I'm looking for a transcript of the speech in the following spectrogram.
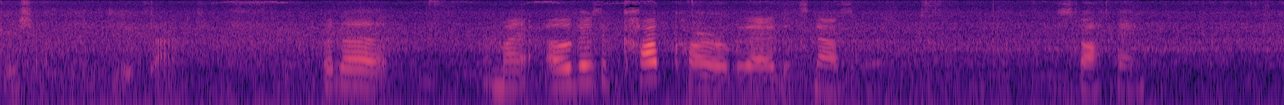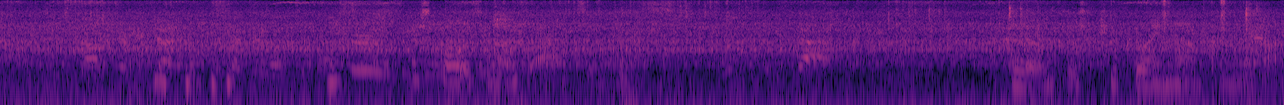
Gray shirt, to be exact. But uh, my oh, there's a cop car over there that's now stopping. Our school is no accidents. Oh, there's people I know coming up.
